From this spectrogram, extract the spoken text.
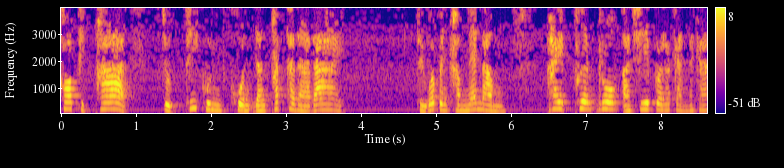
ข้อผิดพลาด จุดที่คุณควรยังพัฒนาได้ ถือว่าเป็นคำแนะนำให้เพื่อนร่วมอาชีพก็แล้วกันนะคะ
